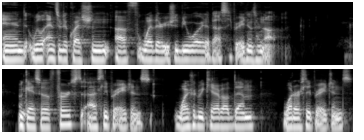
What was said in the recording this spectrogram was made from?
And we'll answer the question of whether you should be worried about sleeper agents or not. Okay, so first, uh, sleeper agents. Why should we care about them? What are sleeper agents?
